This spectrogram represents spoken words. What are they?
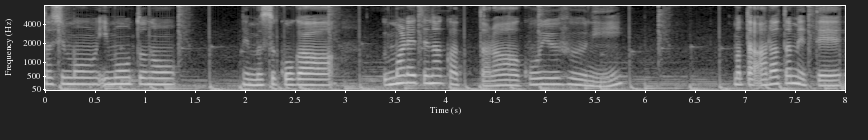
私も妹の、ね、息子が生まれてなかったらこういう風にまた改めて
